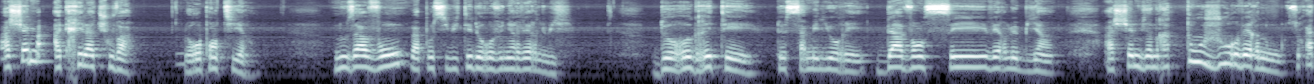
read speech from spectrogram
Hachem a créé la tchouva, le repentir. Nous avons la possibilité de revenir vers lui, de regretter, de s'améliorer, d'avancer vers le bien, Hachem viendra toujours vers nous, sera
